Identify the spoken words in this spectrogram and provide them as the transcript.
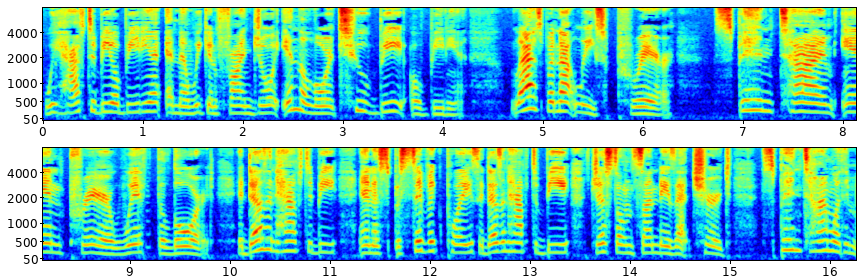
we have to be obedient and then we can find joy in the Lord to be obedient. Last but not least, prayer. Spend time in prayer with the Lord. It doesn't have to be in a specific place, it doesn't have to be just on Sundays at church. Spend time with Him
